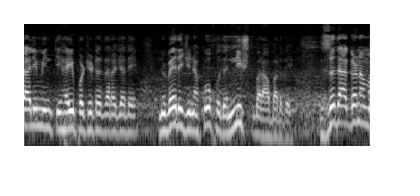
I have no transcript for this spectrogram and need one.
تعلیم انتهایی پټیټه درجه ده نو به د جنکو خود نشت برابر ده زه دا غنم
